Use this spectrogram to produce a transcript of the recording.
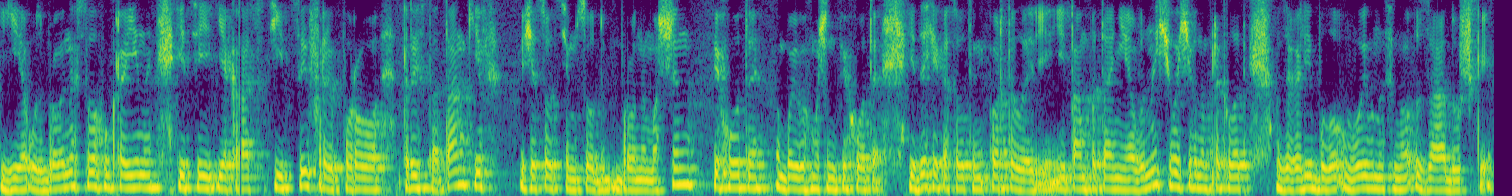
є у збройних силах України, і ці якраз ті цифри про 300 танків. 600-700 бронемашин піхоти, бойових машин піхоти і декілька сотень артилерії. І там питання винищувачів, наприклад, взагалі було винесено за дужки.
